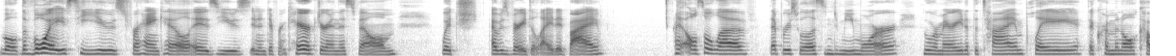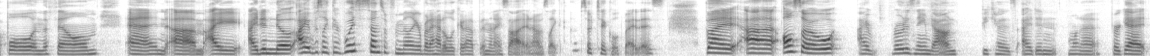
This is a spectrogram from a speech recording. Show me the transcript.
Well, the voice he used for Hank Hill is used in a different character in this film, which I was very delighted by. I also love that Bruce Willis and Demi Moore, who were married at the time, play the criminal couple in the film. And um, I I didn't know I was like their voices sound so familiar, but I had to look it up, and then I saw it, and I was like, I'm so tickled by this. But uh, also, I wrote his name down because I didn't want to forget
